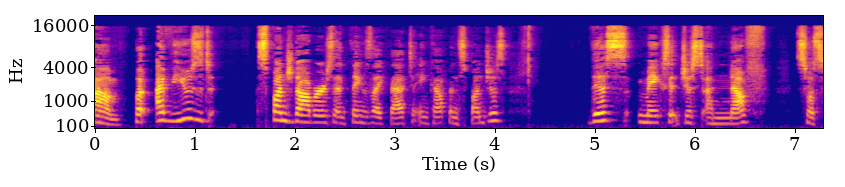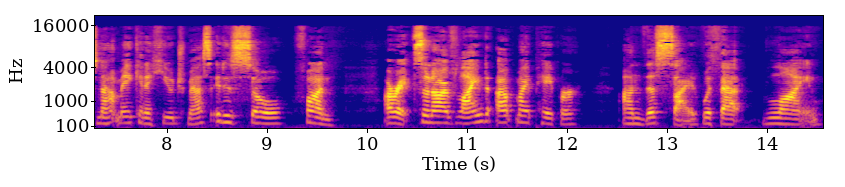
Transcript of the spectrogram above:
Um, but I've used sponge daubers and things like that to ink up and sponges. This makes it just enough so it's not making a huge mess. It is so fun. All right, so now I've lined up my paper on this side with that line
